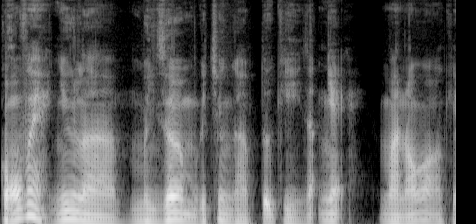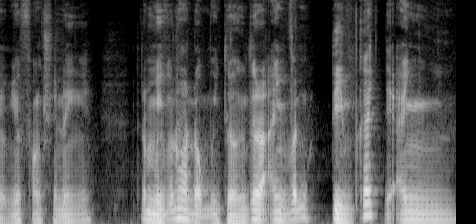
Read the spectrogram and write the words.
có vẻ như là mình rơi một cái trường hợp tự kỷ dạng nhẹ mà nó gọi kiểu như functioning ấy. Tức là mình vẫn hoạt động bình thường tức là anh vẫn tìm cách để anh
